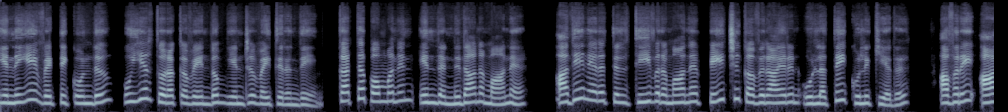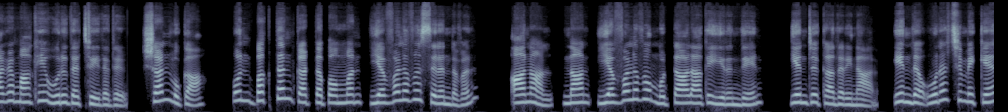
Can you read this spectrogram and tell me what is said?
என்னையே வெட்டிக் கொண்டு உயிர் துறக்க வேண்டும் என்று வைத்திருந்தேன். கட்டபொம்மனின் இந்த நிதானமான அதே நேரத்தில் தீவிரமான பேச்சு கவிராயரின் உள்ளத்தை குலுக்கியது. அவரை ஆழமாக உருகச் செய்தது. ஷண்முகா உன் பக்தன் கட்டபொம்மன் எவ்வளவு சிறந்தவன்? ஆனால் நான் எவ்வளவு முட்டாளாக இருந்தேன்? என்று கதறினார். இந்த உணர்ச்சிமிக்க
